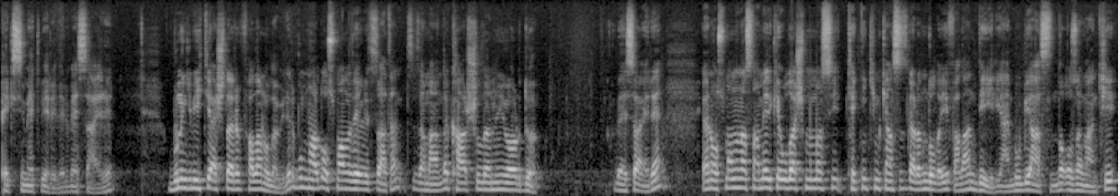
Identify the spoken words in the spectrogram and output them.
Peksimet verilir vesaire. Bunun gibi ihtiyaçları falan olabilir. Bunlar da Osmanlı Devleti zaten zamanında karşılanıyordu vesaire. Yani Osmanlı'nın aslında Amerika'ya ulaşmaması teknik imkansızlıklardan dolayı falan değil. Yani bu bir aslında o zamanki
